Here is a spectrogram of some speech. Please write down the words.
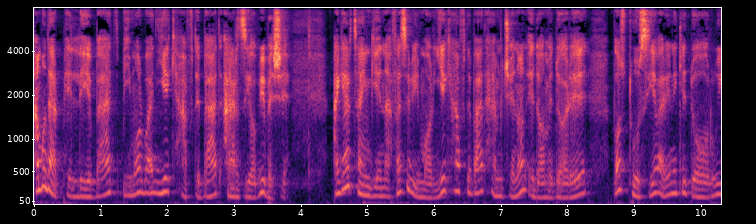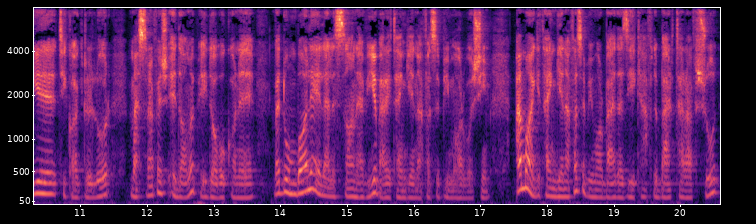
اما در پله بعد بیمار باید یک هفته بعد ارزیابی بشه. اگر تنگی نفس بیمار یک هفته بعد همچنان ادامه داره باز توصیه برای اینه که داروی تیکاگرلور مصرفش ادامه پیدا بکنه و دنبال علل ثانویه برای تنگی نفس بیمار باشیم. اما اگه تنگی نفس بیمار بعد از یک هفته برطرف شد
